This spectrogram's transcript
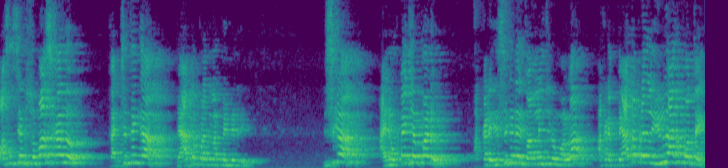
వాసశేఖర్ సుభాష్ గారు ఖచ్చితంగా పేద ప్రజల పెళ్ళిది. ఇసుక ఆయన ఒకటే చెప్పాడు అక్కడ ఇసుకని తరలించడం వల్ల అక్కడ పేద ప్రజలు ఇల్లు ఆగిపోతాయి.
